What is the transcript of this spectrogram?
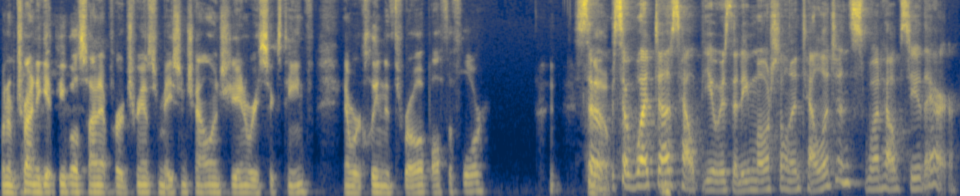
when I'm trying to get people to sign up for a transformation challenge January 16th and we're cleaning throw up off the floor. So, no. so what does help you? Is it emotional intelligence? What helps you there?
